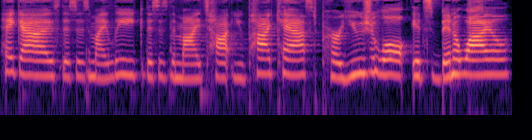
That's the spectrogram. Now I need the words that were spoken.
Hey guys, this is Myleik. This is the My Taught You podcast. Per usual, it's been a while.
